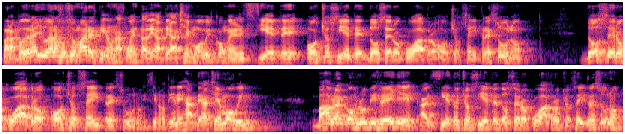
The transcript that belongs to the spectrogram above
para poder ayudar a José Omar, él tiene una cuenta de ATH móvil con el 787-204-8631. 204-8631. Y si no tienes ATH móvil, vas a hablar con Rudy Reyes al 787-204-8631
